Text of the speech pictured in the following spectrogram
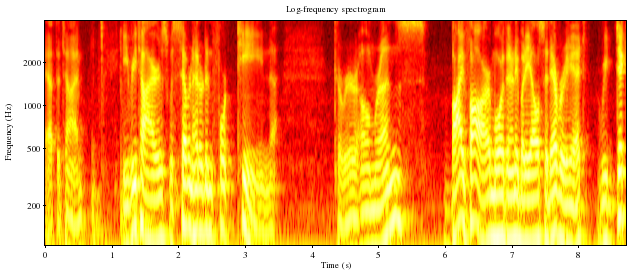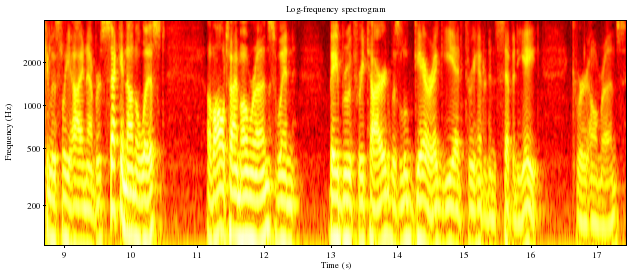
at the time. He retires with 714 career home runs, by far more than anybody else had ever hit. Ridiculously high numbers. Second on the list of all time home runs when Babe Ruth retired was Lou Gehrig. He had 378 career home runs.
